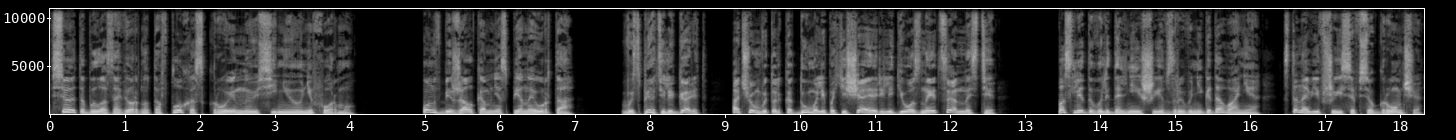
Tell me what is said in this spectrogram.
Все это было завернуто в плохо скроенную синюю униформу. Он вбежал ко мне с пеной у рта. «Вы спятили, Гаррит? О чем вы только думали, похищая религиозные ценности?» Последовали дальнейшие взрывы негодования, становившиеся все громче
